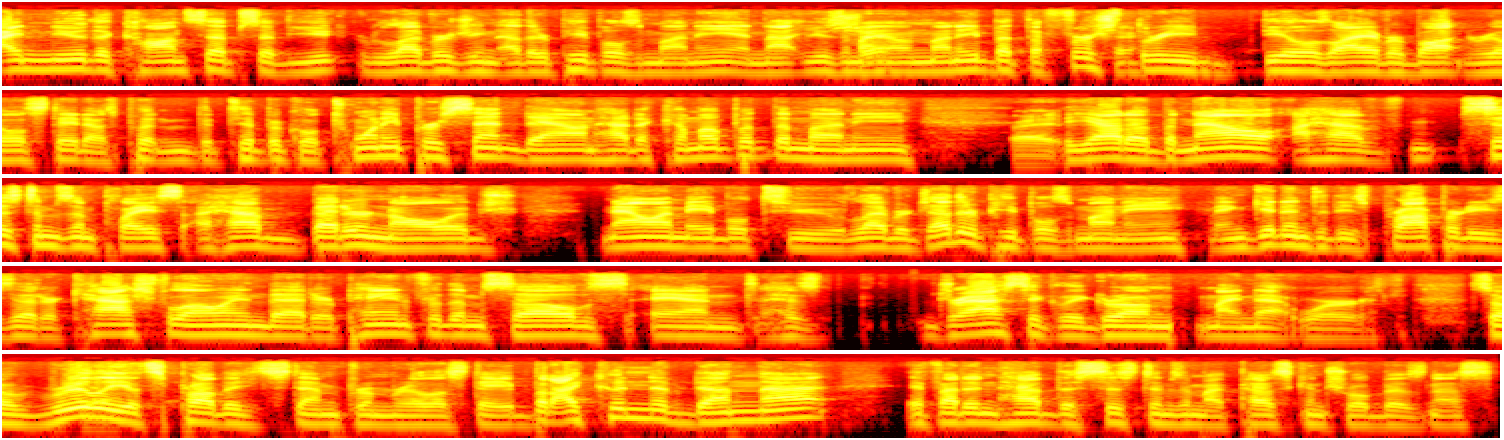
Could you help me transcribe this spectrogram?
I knew the concepts of you leveraging other people's money and not using Sure. my own money. But the first Sure. three deals I ever bought in real estate, I was putting the typical 20% down, had to come up with the money, Right. yada. But now I have systems in place. I have better knowledge. Now I'm able to leverage other people's money and get into these properties that are cash flowing, that are paying for themselves, and has drastically grown my net worth. So really it's probably stemmed from real estate, but I couldn't have done that if I didn't have the systems in my pest control business.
